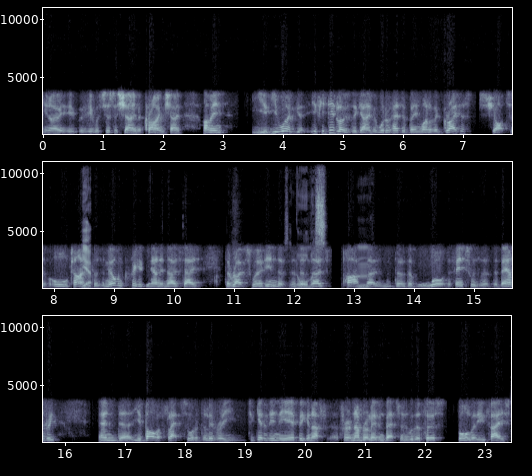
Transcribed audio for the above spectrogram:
you know it, it was just a shame, a crying shame. I mean, you, you weren't if you did lose the game, it would have had to have been one of the greatest shots of all time Yep. because the Melbourne cricket ground in those days, the ropes weren't in, the, the, those Mm. the, the, wall, the fence was the, the boundary, and uh, you bowl a flat sort of delivery to get it in the air big enough for a number 11 batsman with the first ball that he faced.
